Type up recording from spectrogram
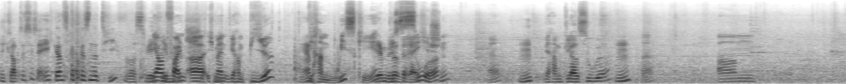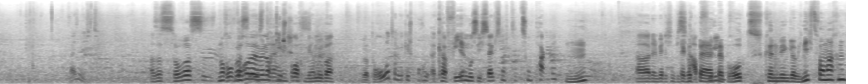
Ich glaube, das ist eigentlich ganz repräsentativ, was wir Ja, hier und vor allem, äh, ich meine, wir haben Bier, Ja. wir haben Whisky, Wir haben österreichischen. Ja. Hm? Wir haben Glasur. Ja. Ähm, weiß nicht. Also sowas noch Wo, was worüber haben wir noch gesprochen? Wir haben über, über Brot haben wir gesprochen. Äh, Kaffee muss ich selbst noch dazu packen. Äh, den werde ich ein Ja, bisschen gut, bei, abfüllen. bei Brot können wir ihm, glaube ich, nichts vormachen.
